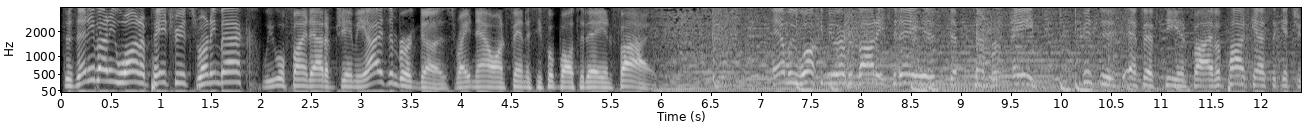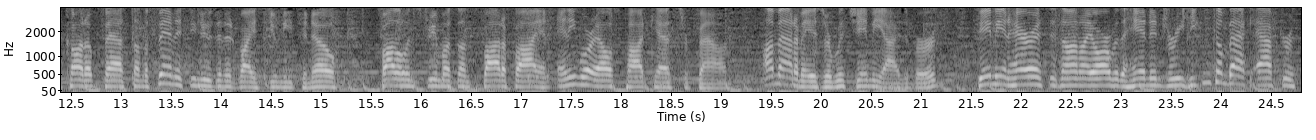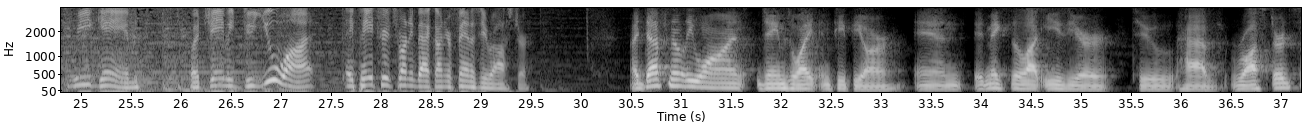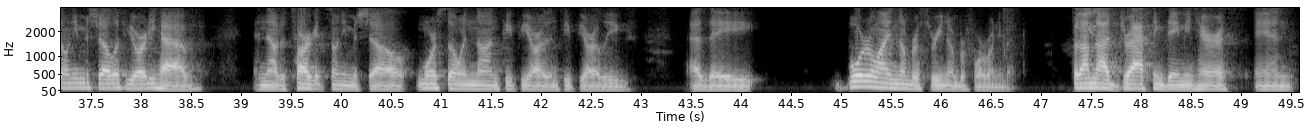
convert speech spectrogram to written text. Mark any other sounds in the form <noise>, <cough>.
Does anybody want a Patriots running back? We will find out if Jamey Eisenberg does right now on Fantasy Football Today in five. And we welcome you, everybody. Today is September 8th. This is FFT in 5, a podcast that gets you caught up fast on the fantasy news and advice you need to know. Follow and stream us on Spotify and anywhere else podcasts are found. I'm Adam Aizer with Jamey Eisenberg. Damien Harris is on IR with a hand injury. He can come back after three games. But, Jamey, do you want a Patriots running back on your fantasy roster? I definitely want James White in PPR, and it makes it a lot easier to have rostered Sony Michel if you already have, and now to target Sony Michel more so in non PPR than PPR leagues as a borderline number three, number four running back. But I'm not drafting Damien Harris, and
